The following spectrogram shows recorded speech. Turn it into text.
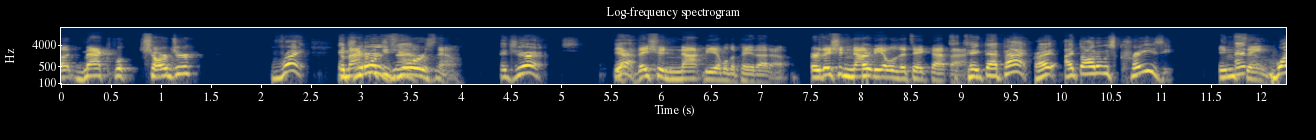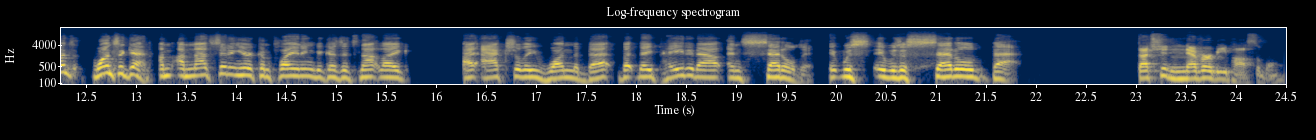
a MacBook charger. right. The It's MacBook is now. yours now. It's yours. Yeah, Yeah. they should not be able to pay that out, or they should not be able to take that back. Take that back, right? I thought it was crazy. And Insane. once once again, I'm I'm not sitting here complaining because it's not like I actually won the bet, but they paid it out and settled it. It was it was a settled bet. That should never be possible.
